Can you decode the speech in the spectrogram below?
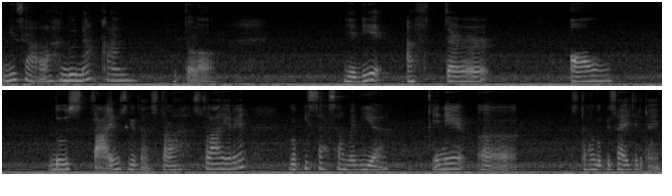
disalahgunakan gitu loh. Jadi after all those times gitu setelah setelah akhirnya gue pisah sama dia. Ini uh, setelah gue pisah ya ceritanya.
